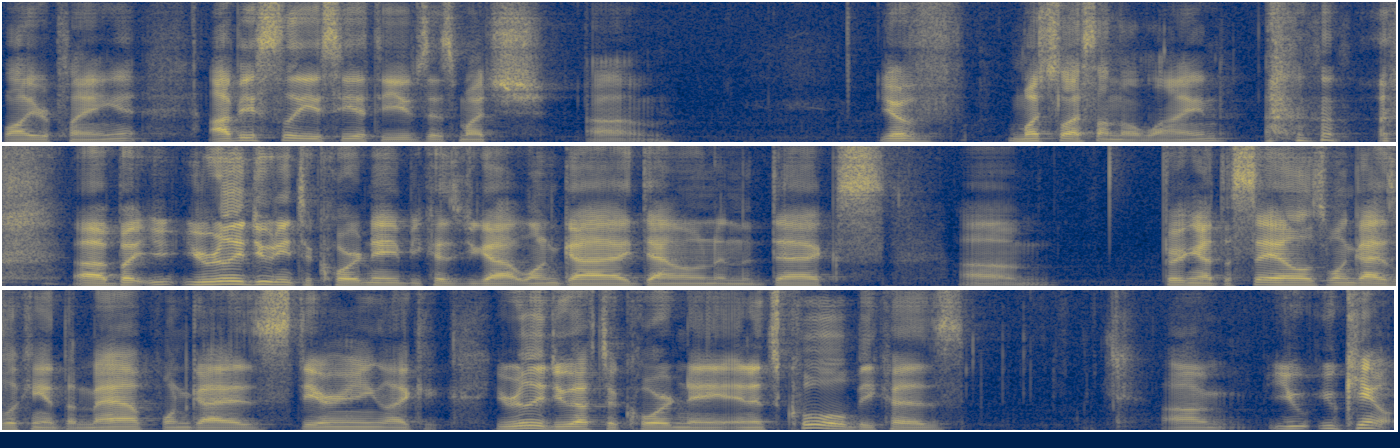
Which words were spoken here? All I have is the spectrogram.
while you're playing it. Obviously, Sea of Thieves is much um, you have much less on the line. uh, but you, you really do need to coordinate because you got one guy down in the decks, um, figuring out the sails, one guy's looking at the map, one guy is steering. Like you really do have to coordinate, and it's cool because um, you you can't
